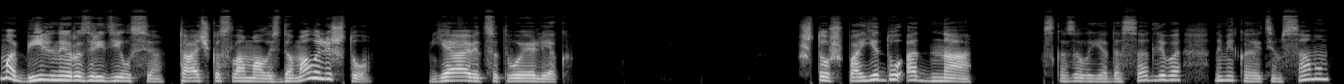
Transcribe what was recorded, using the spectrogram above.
Мобильный разрядился, тачка сломалась, да мало ли что. Явится твой Олег». «Что ж, поеду одна», — сказала я досадливо, намекая тем самым,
